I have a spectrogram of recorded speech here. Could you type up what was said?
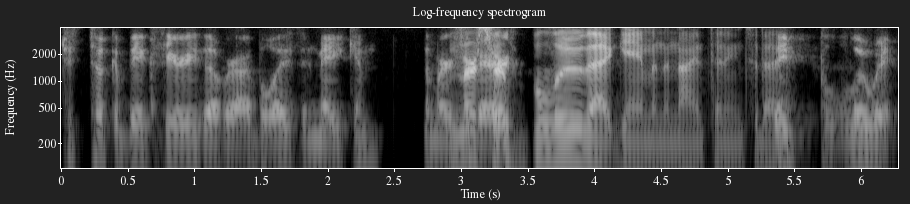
just took a big series over our boys in Macon. The Mercer, Mercer blew that game in the ninth inning today. They blew it.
